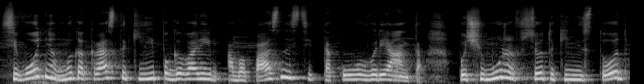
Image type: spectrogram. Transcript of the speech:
Сегодня мы как раз таки и поговорим об опасности такого варианта. Почему же все-таки не стоит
